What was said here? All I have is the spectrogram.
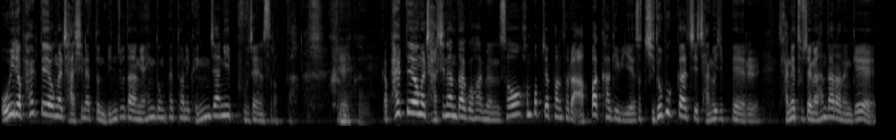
오히려 8대 0을 자신했던 민주당의 행동 패턴이 굉장히 부자연스럽다. 그러니까요. 그러니까 8대 0을 자신한다고 하면서 헌법재판소를 압박하기 위해서 지도부까지 장외 집회를 장외 투쟁을 한다라는 게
